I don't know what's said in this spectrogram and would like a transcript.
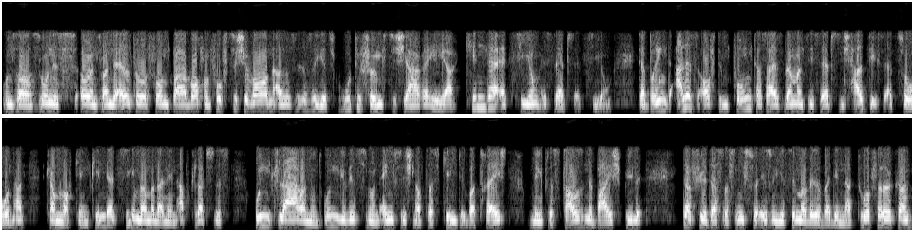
unser Sohn ist irgendwann der Ältere vor ein paar Wochen 50 geworden, also es ist jetzt gute 50 Jahre her. Kindererziehung ist Selbsterziehung. Da bringt alles auf den Punkt. Das heißt, wenn man sich selbst nicht halbwegs erzogen hat, kann man auch kein Kind erziehen, wenn man dann den Abklatsch des Unklaren und Ungewissen und Ängstlichen auf das Kind überträgt. Und da gibt es tausende Beispiele dafür, dass das nicht so ist. Und jetzt sind wir wieder bei den Naturvölkern.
